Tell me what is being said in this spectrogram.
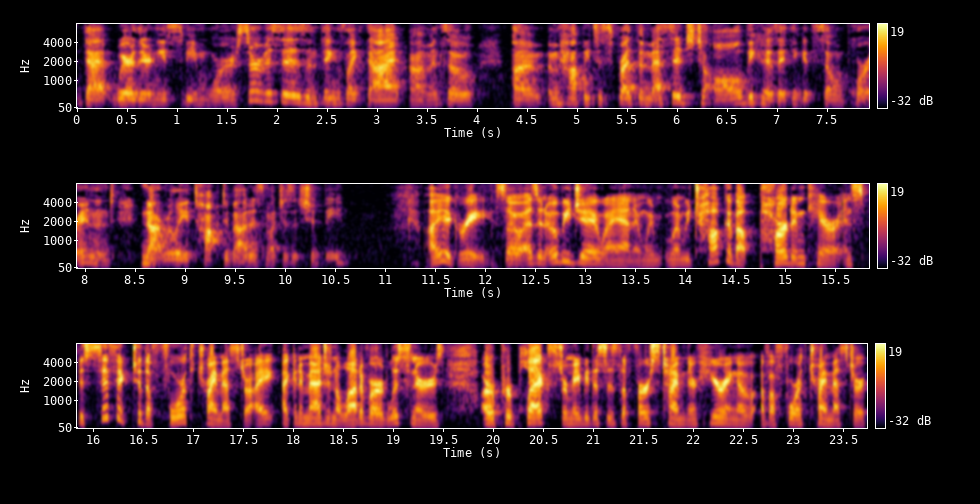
that where there needs to be more services and things like that um, and so I'm happy to spread the message to all because I think it's so important and not really talked about as much as it should be. I agree. So, as an OBGYN, and when, when we talk about partum care and specific to the fourth trimester, I, I can imagine a lot of our listeners are perplexed, or maybe this is the first time they're hearing of, of a fourth trimester.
